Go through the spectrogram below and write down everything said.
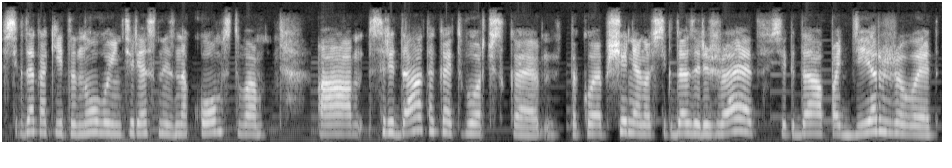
всегда какие-то новые интересные знакомства. А среда такая творческая, такое общение, оно всегда заряжает, всегда поддерживает,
